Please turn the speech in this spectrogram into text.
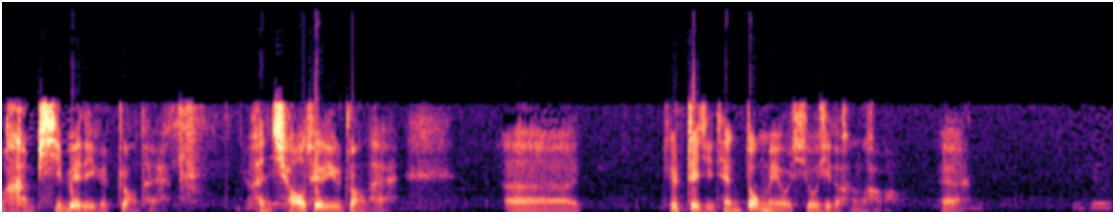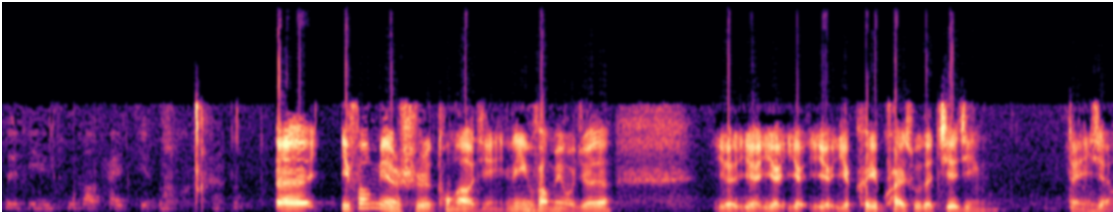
很疲惫的一个状态，很憔悴的一个状态，呃，就这几天都没有休息的很好，哎，你是不是最近通告太紧了？呃，一方面是通告紧，另一方面我觉得也也也也也也可以快速的接近，等一下，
